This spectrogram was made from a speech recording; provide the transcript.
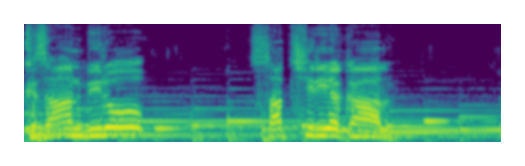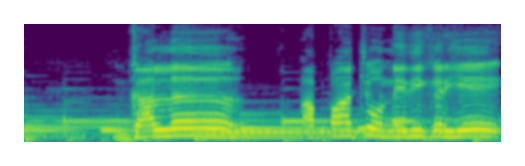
ਕਿਸਾਨ ਵੀਰੋ, ਸਤਿ ਸ਼੍ਰੀ ਅਕਾਲ। ਗੱਲ ਆਪਾਂ ਝੋਨੇ ਦੀ ਕਰੀਏ,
